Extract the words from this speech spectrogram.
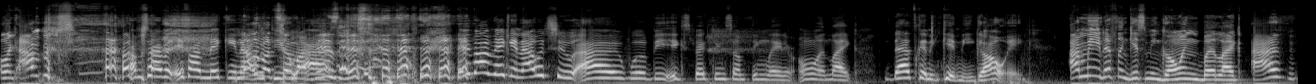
Like I'm. I'm sorry, but if I'm making out with you, my I- business. if I'm making out with you, I will be expecting something later on. Like that's gonna get me going. I mean, it definitely gets me going, but like I've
